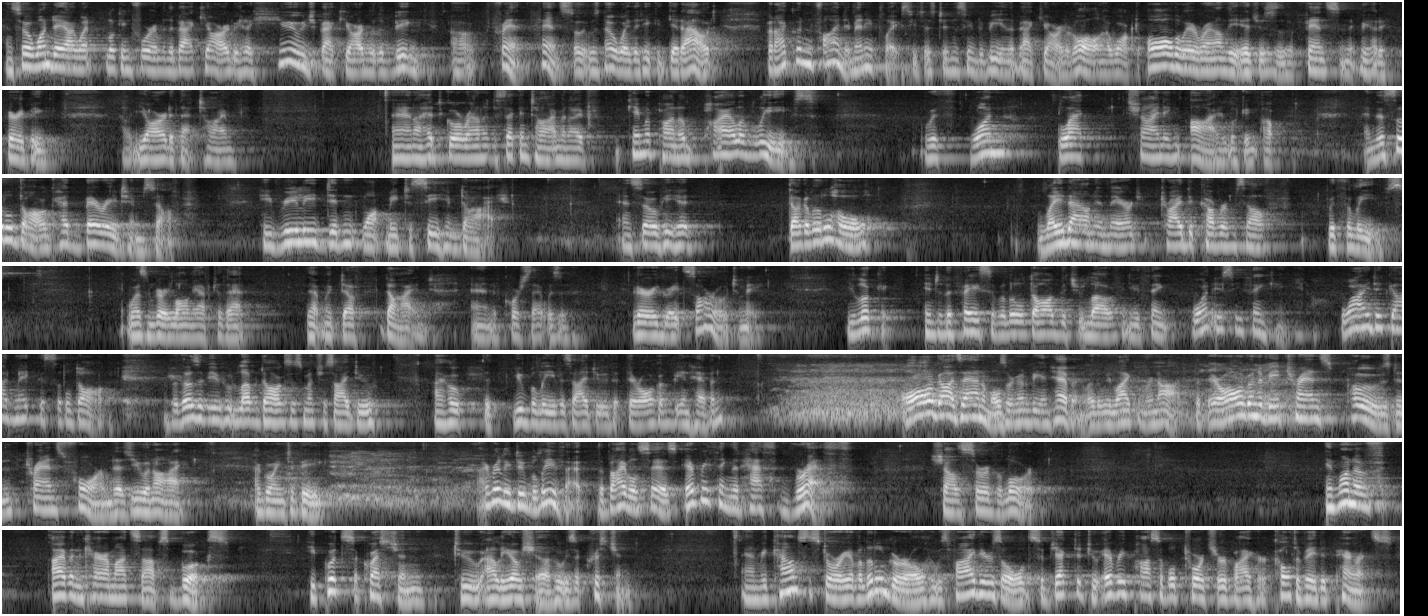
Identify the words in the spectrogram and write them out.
And so one day I went looking for him in the backyard. We had a huge backyard with a big uh, fence, so there was no way that he could get out. But I couldn't find him anyplace. He just didn't seem to be in the backyard at all. And I walked all the way around the edges of the fence, and we had a very big uh, yard at that time. And I had to go around it a second time, and I came upon a pile of leaves with one black shining eye looking up. And this little dog had buried himself. He really didn't want me to see him die. And so he had dug a little hole, lay down in there, tried to cover himself with the leaves. It wasn't very long after that that Macduff died. And of course, that was a very great sorrow to me. You look into the face of a little dog that you love and you think, what is he thinking? Why did God make this little dog? And for those of you who love dogs as much as I do, I hope that you believe as I do that they're all going to be in heaven. all God's animals are going to be in heaven, whether we like them or not, but they're all going to be transposed and transformed as you and I are going to be. I really do believe that. The Bible says, everything that hath breath shall serve the Lord. In one of Ivan Karamazov's books, he puts a question to Alyosha, who is a Christian, and recounts the story of a little girl who was five years old, subjected to every possible torture by her cultivated parents.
